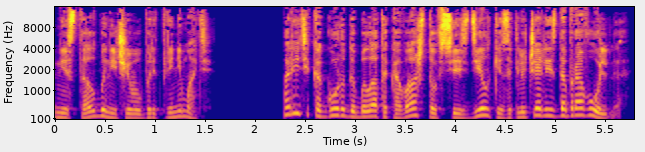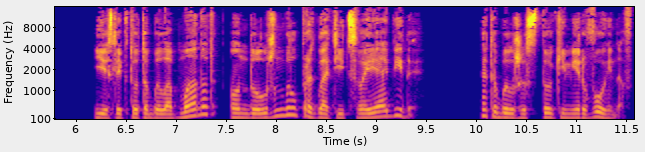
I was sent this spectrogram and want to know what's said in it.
не стал бы ничего предпринимать. Политика города была такова, что все сделки заключались добровольно. Если кто-то был обманут, он должен был проглотить свои обиды. Это был жестокий мир воинов.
